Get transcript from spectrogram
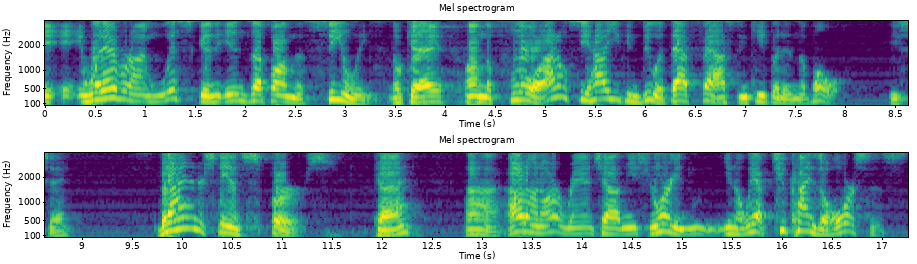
it, whatever I'm whisking ends up on the ceiling, okay, on the floor. I don't see how you can do it that fast and keep it in the bowl, you say. But I understand spurs, okay? Uh, out on our ranch out in Eastern Oregon, you know, we have two kinds of horses.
